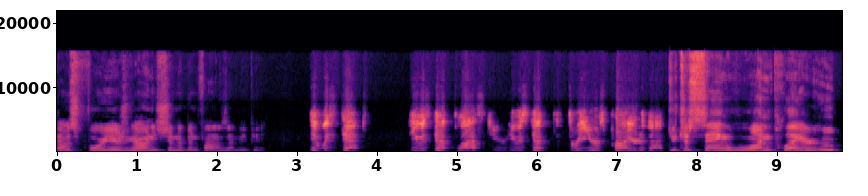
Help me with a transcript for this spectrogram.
That was four years ago, and he shouldn't have been Finals MVP. It was depth. He was depth last year. He was depth three years prior to that. You're just saying one player who,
